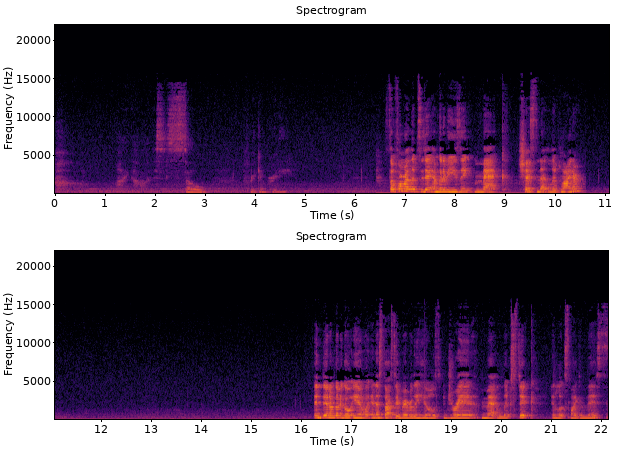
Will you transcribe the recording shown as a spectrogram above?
Oh my god, this is so freaking pretty. So for my lips today, I'm gonna be using MAC Chestnut Lip Liner. And then I'm going to go in with Anastasia Beverly Hills Dread Matte Lipstick. It looks like this.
